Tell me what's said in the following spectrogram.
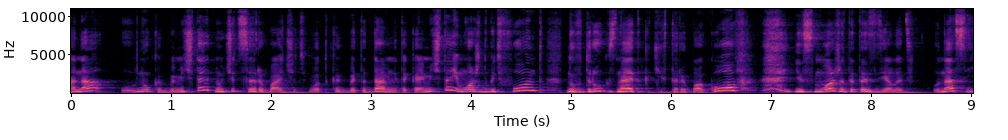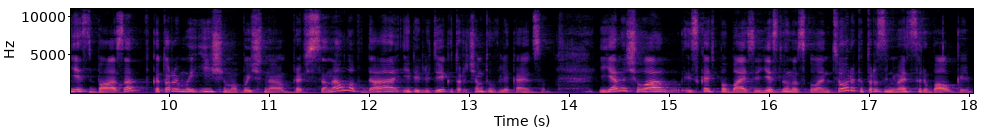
она, ну, как бы мечтает научиться рыбачить. Вот как бы это давняя такая мечта, и может быть фонд, ну, вдруг знает каких-то рыбаков и сможет это сделать. У нас есть база, в которой мы ищем обычно профессионалов, да, или людей, которые чем-то увлекаются. И я начала искать по базе, есть ли у нас волонтеры, которые занимаются рыбалкой.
